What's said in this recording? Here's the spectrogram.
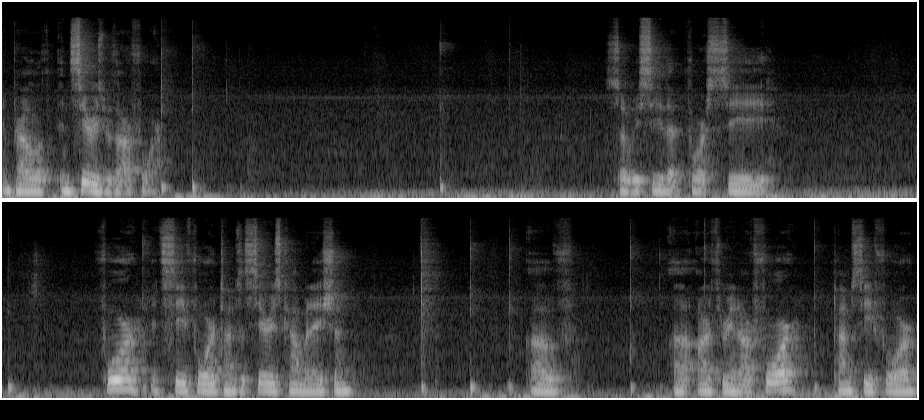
in parallel, in series with R4. So we see that for C4, it's C4 times a series combination of uh, R3 and R4 times C4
